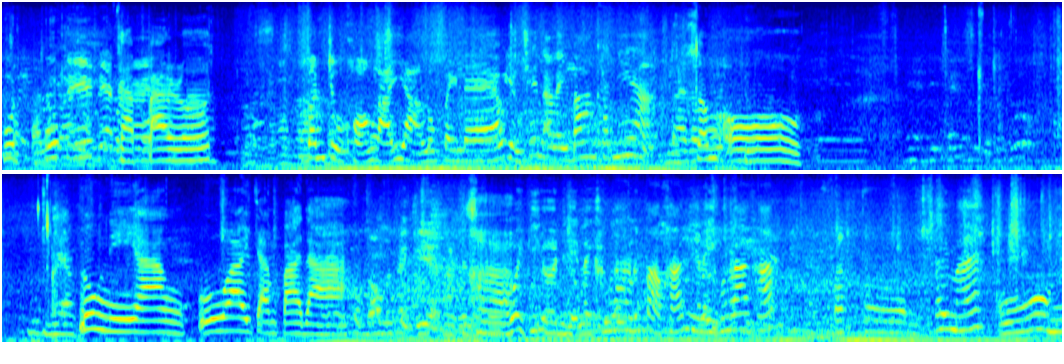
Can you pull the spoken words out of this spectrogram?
พูดพูดนี่สับปะรด บรรจุของหลายอย่างลงไปแล้ว อย่างเช่นอะไรบ้างคะเนี่ยส้มโอลูกเนียงกล้วยจำปาดาค่ะโอ้ยพี่เอิญเห็นอะไรข้างล่างหรือเปล่าคะ มีอะไรอยู่ข้างล่างคะฟักทองใช่ไหมโอ้ มี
